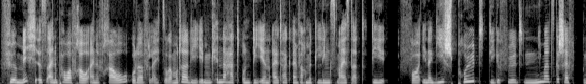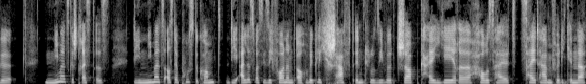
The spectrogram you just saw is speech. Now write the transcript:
Für mich ist eine Powerfrau eine Frau oder vielleicht sogar Mutter, die eben Kinder hat und die ihren Alltag einfach mit links meistert, die vor Energie sprüht, die gefühlt niemals Geschäft, ge, niemals gestresst ist, die niemals aus der Puste kommt, die alles, was sie sich vornimmt, auch wirklich schafft, inklusive Job, Karriere, Haushalt, Zeit haben für die Kinder.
